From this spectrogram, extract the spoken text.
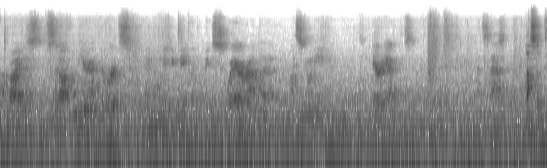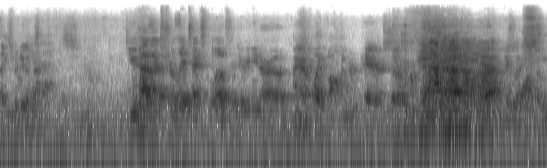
I'll probably just sit off from here afterwards, and we'll maybe make like a big square around the Moscone area. So that's that. Awesome, thanks for doing that. Do you have extra latex gloves, or do we need our own? I have like a hundred pairs, so. Yeah. Just want them.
